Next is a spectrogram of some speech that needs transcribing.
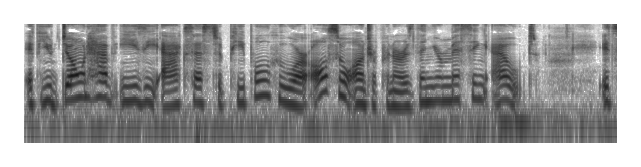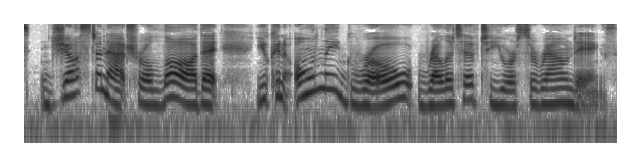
if you don't have easy access to people who are also entrepreneurs, then you're missing out. It's just a natural law that you can only grow relative to your surroundings.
